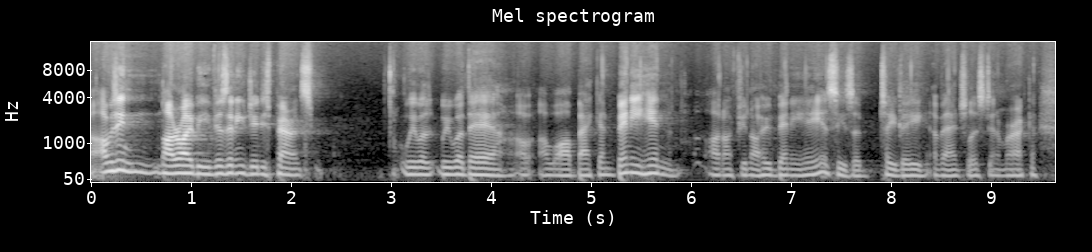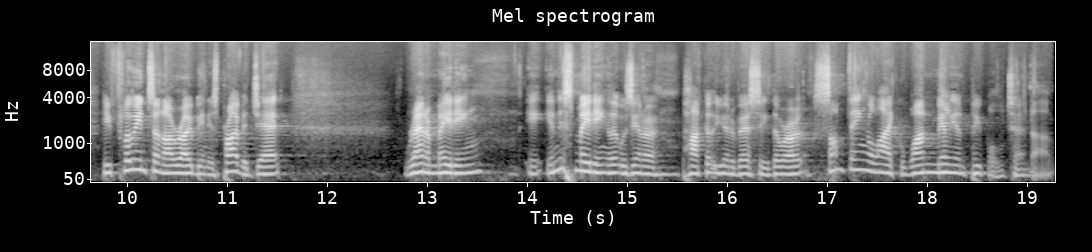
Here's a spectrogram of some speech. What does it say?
I was in Nairobi visiting Judy's parents. We were, we were there a, a, while back, and Benny Hinn, I don't know if you know who Benny Hinn is, he's a TV evangelist in America. He flew into Nairobi in his private jet, ran a meeting. In this meeting that was in a park at the university, there were something like one million people turned up.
